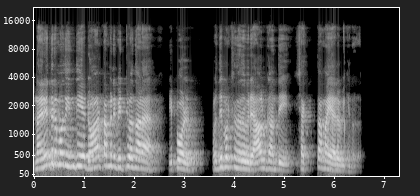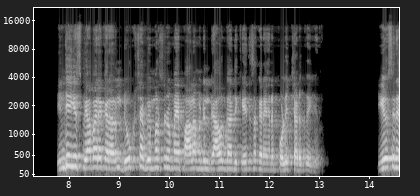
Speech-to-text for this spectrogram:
നരേന്ദ്രമോദി ഇന്ത്യയെ ഡൊണാൾഡ് ട്രംപിന് വിറ്റു എന്നാണ് ഇപ്പോൾ പ്രതിപക്ഷ നേതാവ് രാഹുൽ ഗാന്ധി ശക്തമായി ആരോപിക്കുന്നത്. ഇന്ത്യ യുഎസ് വ്യാപാര കരാറിൽ രൂക്ഷ വിമർശനവുമായ പാർലമെന്റിൽ രാഹുൽ ഗാന്ധി കേന്ദ്ര സർക്കാർ എങ്ങനെ പൊളിച്ചടുക്കുകയും ചെയ്തു? യു എസിന്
